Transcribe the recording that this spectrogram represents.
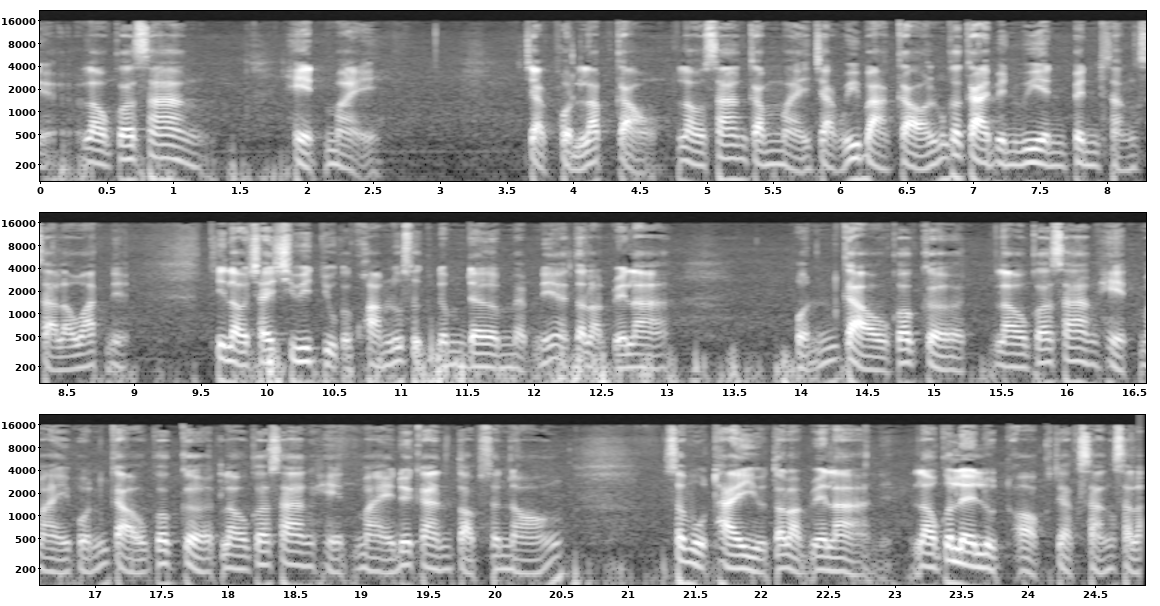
เนี่ยเราก็สร้างเหตุใหม่ จากผลลัพธ์เก่า เราสร้างกรรมใหม่จากวิบากเก่า แล้วมันก็กลายเป็นเวียนเป็นสังสารวัตรเนี่ยที่เราใช้ชีวิตอยู่กับความรู้สึกเดิมๆแบบนี้ตลอดเวลา ผลเก่าก็เกิด เราก็สร้างเหตุใหม่ ผลเก่าก็เกิด เราก็สร้างเหตุใหม่ ด้วยการตอบสนอง สมุทัยอยู่ตลอดเวลาเนี่ยเราก็เลยหลุดออกจากสังสาร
